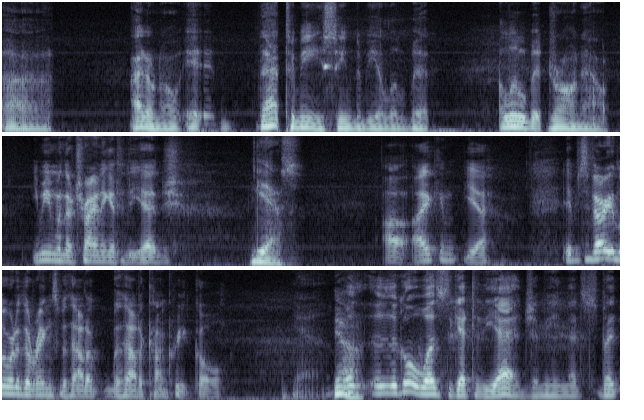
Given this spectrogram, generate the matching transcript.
uh I don't know, it that to me seemed to be a little bit a little bit drawn out. You mean when they're trying to get to the edge? Yes. Oh, I can. Yeah, it's very Lord of the Rings without a without a concrete goal. Yeah. Yeah. Well, the goal was to get to the edge. I mean, that's but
